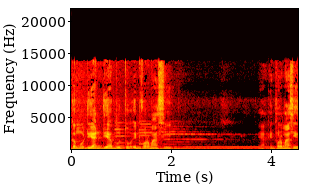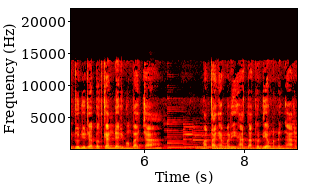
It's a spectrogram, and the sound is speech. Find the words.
kemudian dia butuh informasi ya informasi itu didapatkan dari membaca matanya melihat atau dia mendengar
